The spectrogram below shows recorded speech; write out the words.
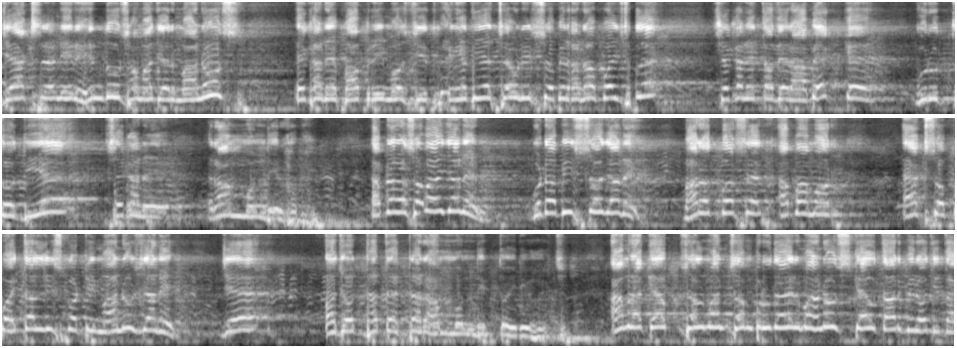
যে এক শ্রেণির হিন্দু সমাজের মানুষ এখানে বাবরি মসজিদ ভেঙে দিয়েছে উনিশশো বিরানব্বই সালে। সেখানে তাদের আবেগকে গুরুত্ব দিয়ে সেখানে রাম মন্দির হবে। আপনারা সবাই জানেন, গোটা বিশ্ব জানে ভারতবর্ষের আপামর একশো পঁয়তাল্লিশ কোটি মানুষ জানে যে অযোধ্যাতে একটা রাম মন্দির তৈরি হয়েছে। আমরা কেউ মুসলমান সম্প্রদায়ের মানুষ কেউ তার বিরোধিতা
